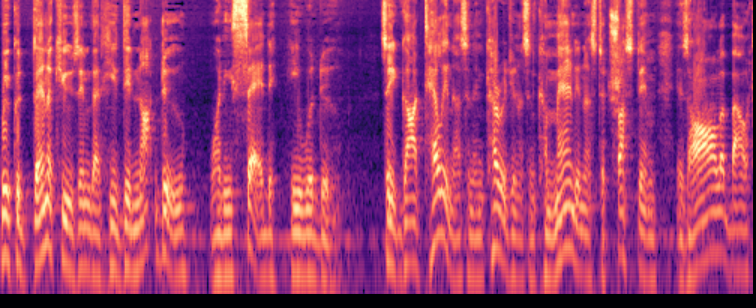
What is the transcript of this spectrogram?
We could then accuse him that he did not do what he said he would do. See, God telling us and encouraging us and commanding us to trust him is all about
